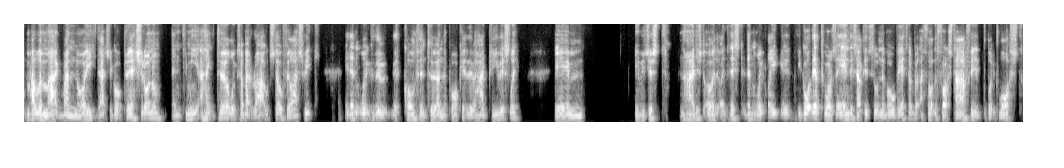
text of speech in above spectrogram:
Marlon Mack Van Noy, actually got pressure on him. And to me, I think Tua looks a bit rattled still for last week he didn't look the, the confident Tua in the pocket that we had previously. Um, it was just nah, just odd. I just didn't look like it. he got there towards the end. He started throwing the ball better, but I thought the first half he looked lost.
